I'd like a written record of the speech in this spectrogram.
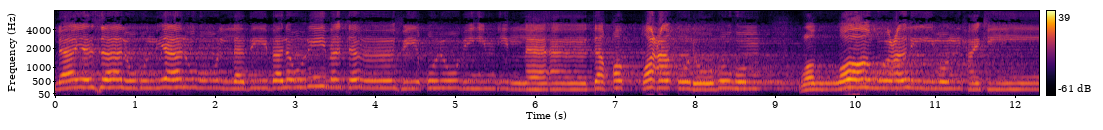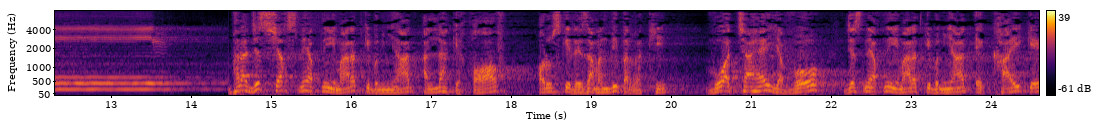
لا يزال بنيانهم الذي بنوا ريبة في قلوبهم إلا أن تقطع قلوبهم واللہ علیم حکیم بھلا جس شخص نے اپنی عمارت کی بنیاد اللہ کے خوف اور اس کی رضامندی پر رکھی، وہ اچھا ہے یا وہ جس نے اپنی عمارت کی بنیاد ایک کھائی کے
